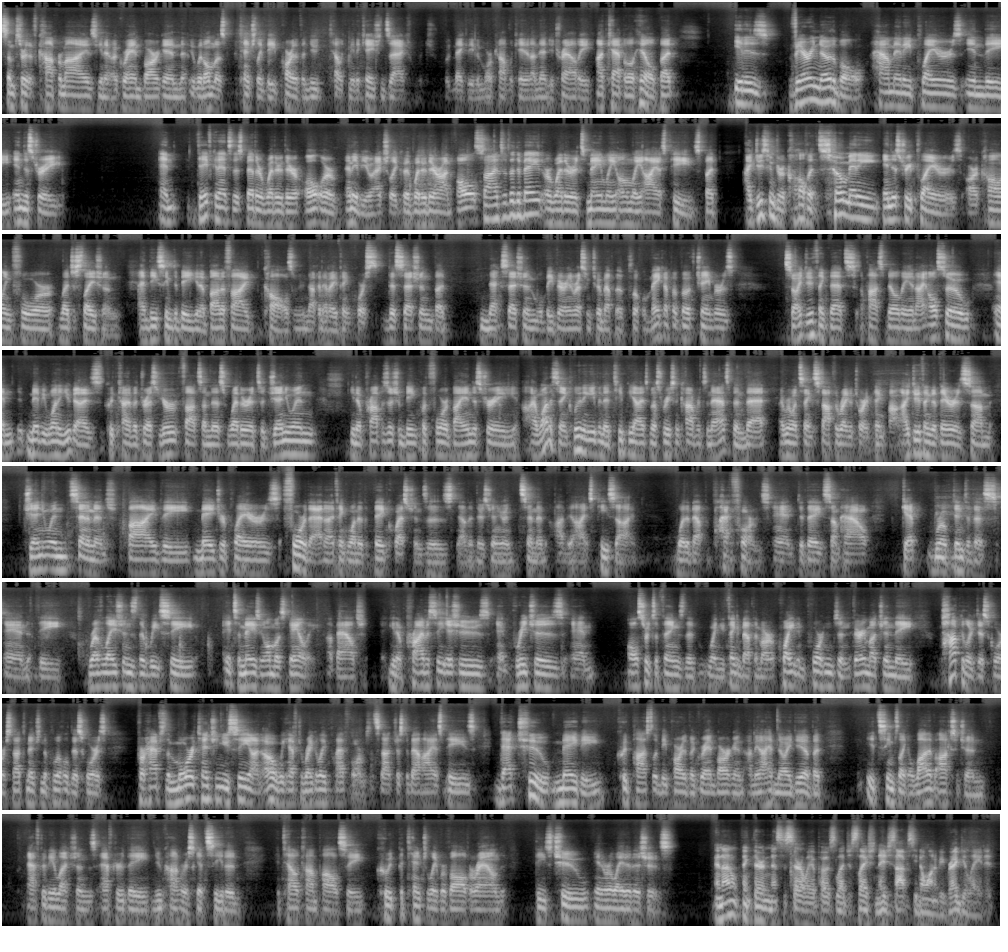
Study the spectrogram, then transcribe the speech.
some sort of compromise, you know, a grand bargain. It would almost potentially be part of the new Telecommunications Act, which would make it even more complicated on net neutrality on Capitol Hill. But it is very notable how many players in the industry and Dave can answer this better whether they're all or any of you actually could whether they're on all sides of the debate or whether it's mainly only ISPs but I do seem to recall that so many industry players are calling for legislation and these seem to be you know bona fide calls we're not going to have anything of course this session but next session will be very interesting too about the political makeup of both chambers so I do think that's a possibility. And I also, and maybe one of you guys could kind of address your thoughts on this, whether it's a genuine, you know, proposition being put forward by industry. I want to say, including even at TPI's most recent conference in Aspen, that everyone's saying stop the regulatory ping pong. I do think that there is some genuine sentiment by the major players for that. And I think one of the big questions is now that there's genuine sentiment on the ISP side what about the platforms and do they somehow get roped into this and the revelations that we see it's amazing almost daily about you know privacy issues and breaches and all sorts of things that when you think about them are quite important and very much in the popular discourse not to mention the political discourse perhaps the more attention you see on oh we have to regulate platforms it's not just about isps that too maybe could possibly be part of a grand bargain. I mean, I have no idea, but it seems like a lot of oxygen after the elections, after the new Congress gets seated, in telecom policy could potentially revolve around these two interrelated issues. And I don't think they're necessarily opposed to legislation. They just obviously don't want to be regulated.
